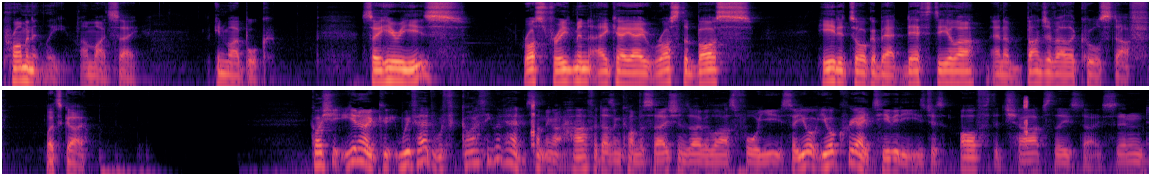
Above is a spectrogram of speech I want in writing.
prominently, I might say, in my book. So here he is, Ross Friedman, aka Ross the Boss, here to talk about Death Dealer and a bunch of other cool stuff. Let's go. Gosh, you, know, we've had, we've, I think we've had something like half a dozen conversations over the last four years. So your your creativity is just off the charts these days, and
